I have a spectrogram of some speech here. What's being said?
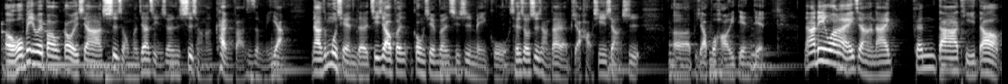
呃，后面会报告一下市场，我们家谨慎市场的看法是怎么样。那目前的绩效分贡献分析是美国成熟市场带来比较好，新市场是呃比较不好一点点。那另外来讲，来跟大家提到，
